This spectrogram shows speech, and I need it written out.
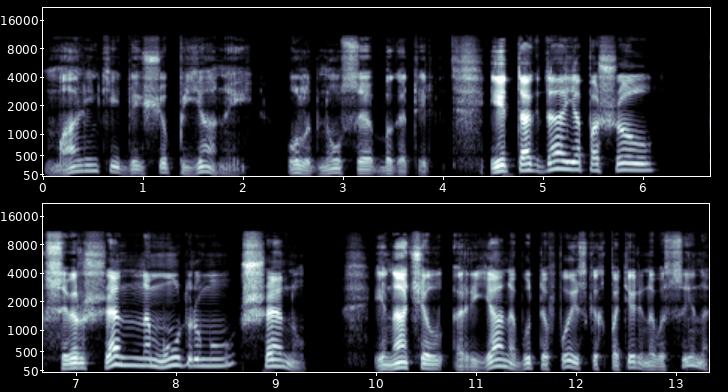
Маленький, да еще пьяный, — улыбнулся богатырь. И тогда я пошел к совершенно мудрому Шену и начал рьяно, будто в поисках потерянного сына,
